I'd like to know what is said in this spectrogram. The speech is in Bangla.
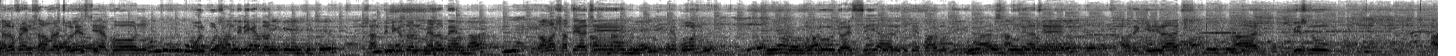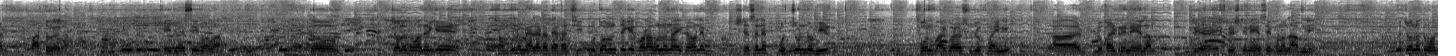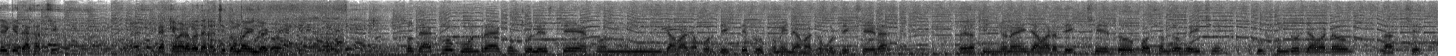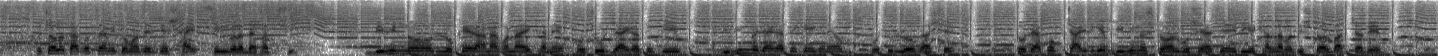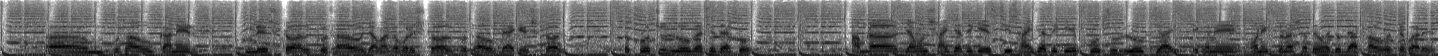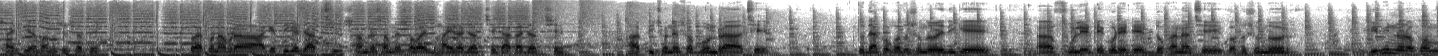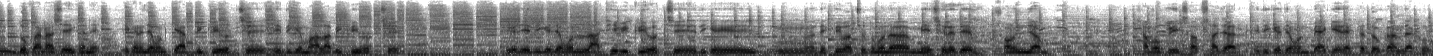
হ্যালো ফ্রেন্ডস আমরা চলে এসেছি এখন বোলপুর শান্তিনিকেতন। শান্তিনিকেতন মেলাতে। তো আমার সাথে আছে তিনটে বোন। বন্ধু জয়শ্রী আর এদিকে পার্বতী। আর সামনে আছে আমাদের গিরিরাজ আর বিষ্ণু আর পার্থ এই জয়শ্রী বাবা। তো চলো তোমাদেরকে সম্পূর্ণ মেলাটা দেখাচ্ছি। প্রথম থেকে করা হলো না, এই কারণে স্টেশনে প্রচণ্ড ভিড়। ফোন বার করার সুযোগ পাইনি। আর লোকাল ট্রেনে এলাম। এক্সপ্রেস ট্রেনে এসে কোনো লাভ নেই। তো চলো তোমাদেরকে দেখাচ্ছি। ব্যাক ক্যামেরা করে দেখাচ্ছি তোমরা এনজয় করো। তো দেখো, বোনরা এখন চলে এসছে, এখন জামা কাপড় দেখতে, প্রথমেই জামা কাপড় দেখছে এরা। তো এরা তিনজনাই জামাটা দেখছে, তো পছন্দ হয়েছে। খুব সুন্দর জামাটাও লাগছে। তো চলো তা করতে আমি তোমাদেরকে সাইড সিনগুলো দেখাচ্ছি। বিভিন্ন লোকের আনাগোনা এখানে, প্রচুর জায়গা থেকে, বিভিন্ন জায়গা থেকে এখানে প্রচুর লোক আসে। তো দেখো, চারিদিকে বিভিন্ন স্টল বসে আছে, এদিকে খেলনাপাতি স্টল বাচ্চাদের। কোথাও কানের দুলের স্টল, কোথাও জামা কাপড়ের স্টল, কোথাও ব্যাগের স্টল। তো প্রচুর লোক আছে, দেখো। আমরা যেমন সাঁইথা থেকে এসেছি সাঁইথা থেকে প্রচুর লোক যায়। এখানে অনেকজনের সাথে হয়তো দেখাও হতে পারে, সাঁইথিয়ার মানুষের সাথে। তো এখন আমরা আগের দিকে যাচ্ছি। সামনে সামনে সবাই ভাইরা যাচ্ছে, কাকা যাচ্ছে, আর পিছনে সব বোনরা আছে। তো দেখো কত সুন্দর এদিকে ফুলের ডেকোরেটেড দোকান আছে, কত সুন্দর বিভিন্ন রকম দোকান আছে এখানে। এখানে যেমন ক্যাপ বিক্রি হচ্ছে, এদিকে মালা বিক্রি হচ্ছে, ঠিক আছে? এদিকে যেমন লাঠি বিক্রি হচ্ছে, এদিকে দেখতেই পাচ্ছ তোমরা মেয়ে ছেলেদের সরঞ্জাম, সামগ্রী সব সাজার। এদিকে যেমন ব্যাগের একটা দোকান, দেখো।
